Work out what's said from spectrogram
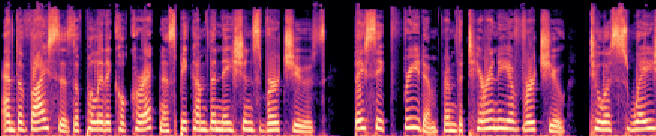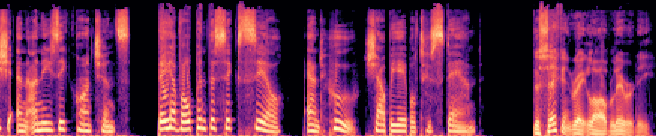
and the vices of political correctness become the nation's virtues. They seek freedom from the tyranny of virtue to assuage an uneasy conscience. They have opened the sixth seal, and who shall be able to stand? The second great law of liberty.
